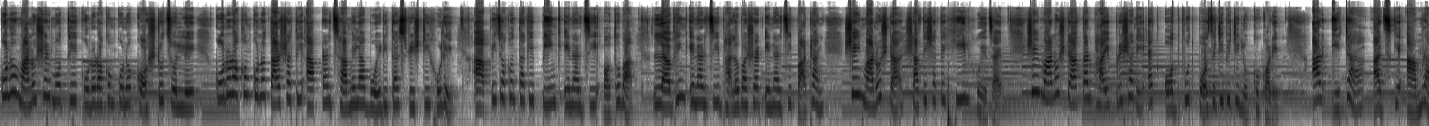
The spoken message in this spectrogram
কোনো মানুষের মধ্যে কোনো রকম কোনো কষ্ট চললে, কোনো রকম কোনো তার সাথে আপনার ঝামেলা, বৈরিতা সৃষ্টি হলে আপনি যখন তাকে পিঙ্ক এনার্জি অথবা লাভিং এনার্জি ভালোবাসার এনার্জি পাঠান, সেই মানুষটা সাথে সাথে হিল হয়ে যায়। সেই মানুষটা তার ভাইব্রেশনে এক অদ্ভুত পজিটিভিটি লক্ষ্য করে। আর এটা আজকে আমরা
